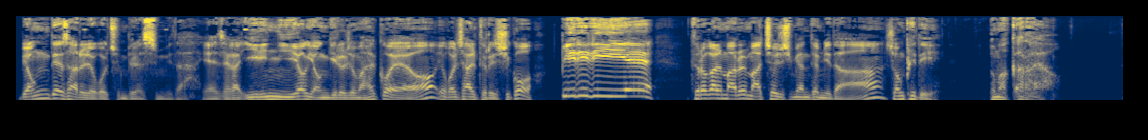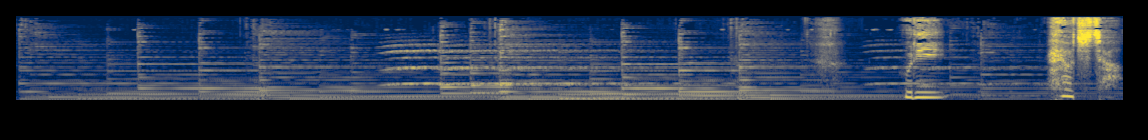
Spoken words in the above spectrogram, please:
명대사를 요걸 준비했습니다. 예, 제가 1인 2역 연기를 좀 할 거예요. 요걸 잘 들으시고, 삐리리에 들어갈 말을 맞춰주시면 됩니다. 정 PD, 음악 깔아요. 우리 헤어지자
